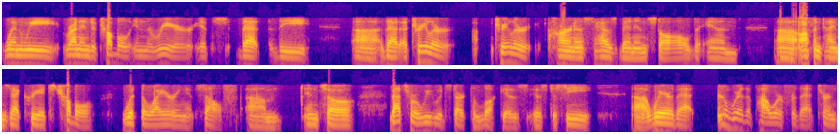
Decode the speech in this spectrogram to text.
when we run into trouble in the rear, it's that the uh, that a trailer trailer harness has been installed, and uh, oftentimes that creates trouble with the wiring itself. Um, and so that's where we would start to look is is to see uh, where that where the power for that turn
